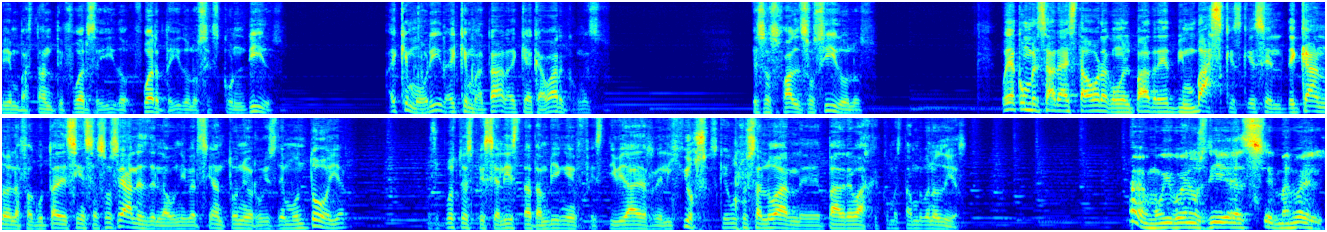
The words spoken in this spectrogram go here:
también bastante fuerte, fuerte, ídolos escondidos. Hay que morir, hay que matar, hay que acabar con eso, esos falsos ídolos. Voy a conversar a esta hora con el padre Edwin Vázquez, que es el decano de la Facultad de Ciencias Sociales de la Universidad Antonio Ruiz de Montoya. Por supuesto, especialista también en festividades religiosas. Qué gusto saludarle, padre Vázquez. ¿Cómo está? Muy buenos días. Ah, muy buenos días, Manuel.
